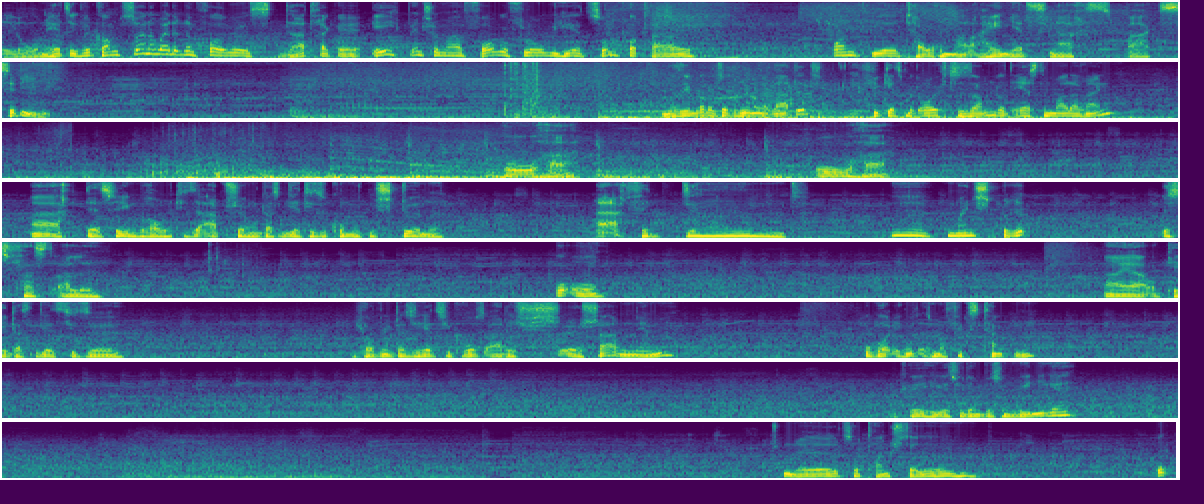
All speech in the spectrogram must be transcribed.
Hallo und herzlich willkommen zu einer weiteren Folge Star Trek. Ich bin schon mal vorgeflogen hier zum Portal und wir tauchen mal ein jetzt nach Spark City. Mal sehen, was uns da drüben erwartet. Ich fliege jetzt mit euch zusammen das erste Mal da rein. Oha. Oha. Ach, deswegen brauche ich diese Abschirmung. Das sind jetzt diese komischen Stürme. Ach, verdammt. Mein Sprit ist fast alle. Oh oh. Ah ja, okay, das sind jetzt diese... Ich hoffe nicht, dass ich jetzt hier großartig äh, Schaden nehme. Oh Gott, ich muss erstmal fix tanken. Okay, hier ist wieder ein bisschen weniger. Schnell zur Tankstelle. Oh.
